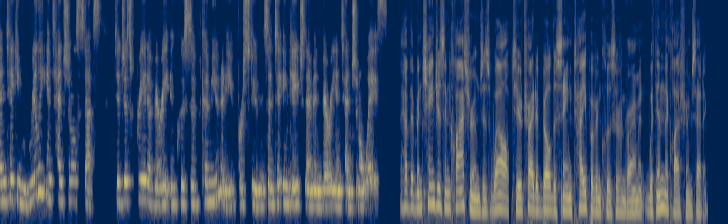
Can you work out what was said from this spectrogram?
and taking really intentional steps to just create a very inclusive community for students and to engage them in very intentional ways. Have there been changes in classrooms as well to try to build the same type of inclusive environment within the classroom setting?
